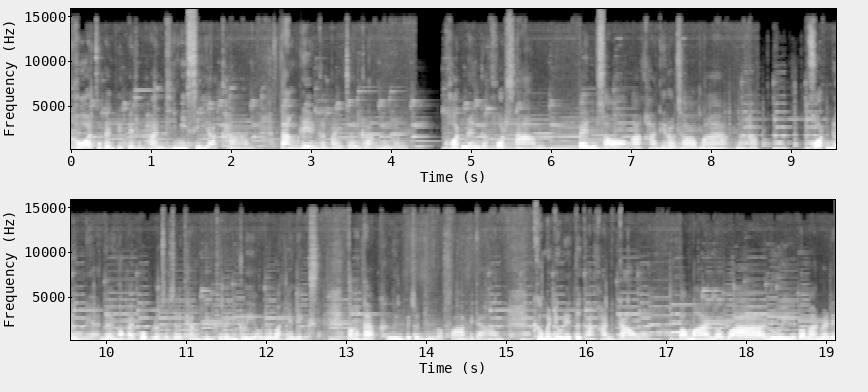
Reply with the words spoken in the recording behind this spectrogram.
KODE จะเป็นพิพิธภัณฑ์ที่มี 4 อาคาร ตั้งเรียงกันไปใจกลางเมือง KODE 1กับ KODE 3เป็น 2 อาคารที่เราชอบมากนะคะ KODE หนึ่งเนี่ยเดินเข้าไปปุ๊บเราจะเจอแท่งหินที่เป็นเกลียวเรียกว่า helix ตั้งแต่พื้นไปจนถึงแบบฝ้าเพดาน คือมันอยู่ในตึกอาคารเก่า ประมาณแบบว่าหลุยส์ ประมาณเรเน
